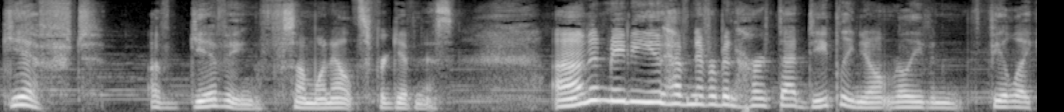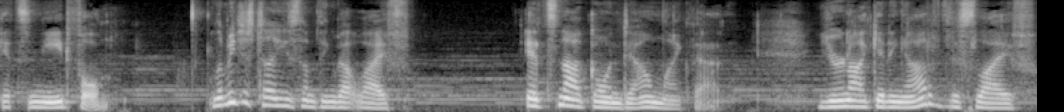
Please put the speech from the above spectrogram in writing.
gift of giving someone else forgiveness. Um, and maybe you have never been hurt that deeply and you don't really even feel like it's needful. Let me just tell you something about life. It's not going down like that. You're not getting out of this life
